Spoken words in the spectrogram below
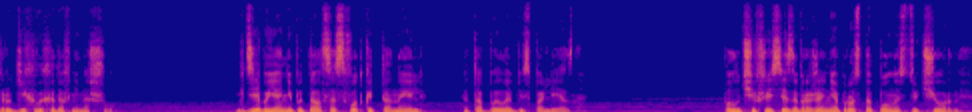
Других выходов не нашел. Где бы я ни пытался сфоткать тоннель, это было бесполезно. Получившееся изображение просто полностью черное,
